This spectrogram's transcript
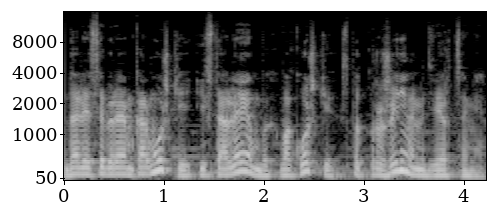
Далее собираем кормушки и вставляем их в окошки с подпружиненными дверцами.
